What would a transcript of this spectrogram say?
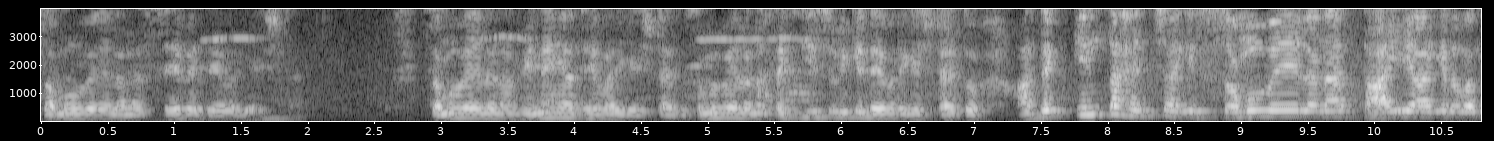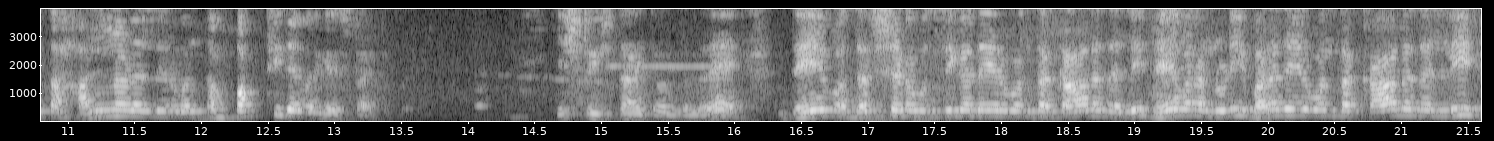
ಸಮುವೇಲನ ಸೇವೆ ದೇವರಿಗೆ ಇಷ್ಟ. ಸಮುವೇಲನ ವಿನಯ ದೇವರಿಗೆ ಇಷ್ಟ ಆಯ್ತು, ಸಮುವೇಲನ ತಗ್ಗಿಸುವಿಕೆ ದೇವರಿಗೆ ಇಷ್ಟ ಆಯ್ತು. ಅದಕ್ಕಿಂತ ಹೆಚ್ಚಾಗಿ ಸಮುವೇಲನ ತಾಯಿಯಾಗಿರುವಂತ ಹಣ್ಣಳಲ್ಲಿರುವಂತ ಭಕ್ತಿ ದೇವರಿಗೆ ಇಷ್ಟ ಆಯ್ತು. ಎಷ್ಟು ಇಷ್ಟ ಆಯ್ತು ಅಂತಂದ್ರೆ, ದೇವ ದರ್ಶನವು ಸಿಗದೇ ಇರುವಂತ ಕಾಲದಲ್ಲಿ, ದೇವರ ನುಡಿ ಬರದೇ ಇರುವಂತ ಕಾಲದಲ್ಲಿ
